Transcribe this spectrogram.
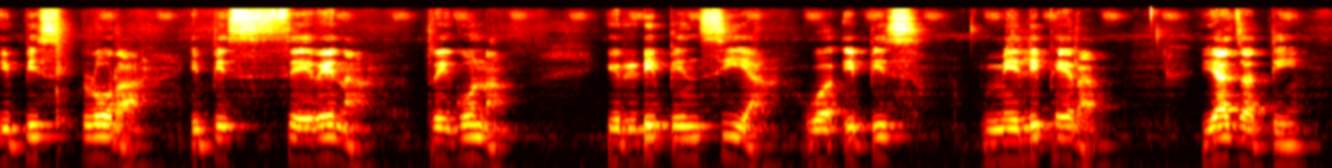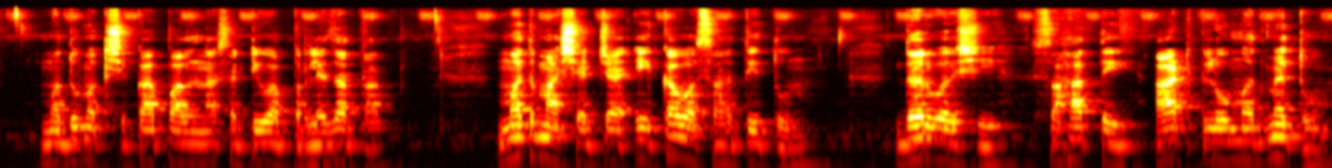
इपिस सेरेना त्रिगोना इरिडिपेन्सिया व इपिस मेलिफेरा या जाती मधुमक्षिका पालनासाठी वापरल्या जातात. मधमाशाच्या एका वसाहतीतून दरवर्षी सहा ते आठ किलो मध मिळतो.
